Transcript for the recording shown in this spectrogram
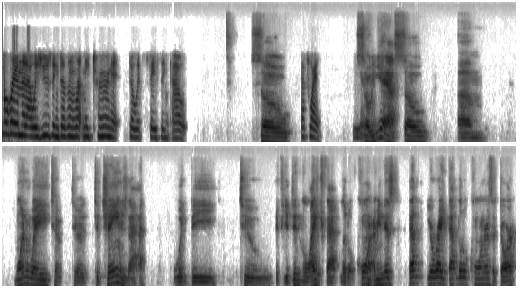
program that I was using doesn't let me turn it so it's facing out. So That's why. So yeah, so um, one way to to to change that would be to if you didn't like that little corner. I mean, there's that you're right. That little corner is a dark,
